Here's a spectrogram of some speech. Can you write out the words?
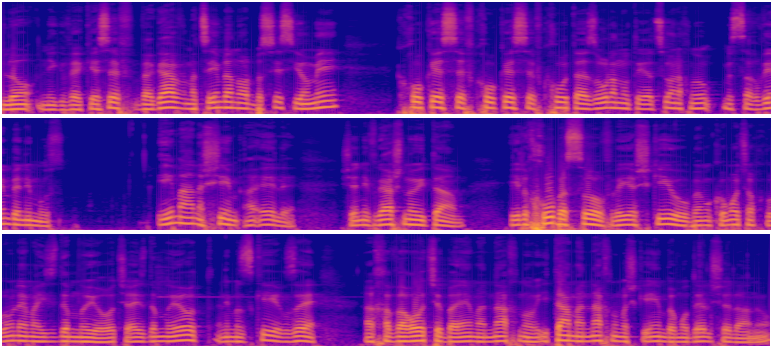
לא נגבה כסף. ואגב, מציעים לנו על בסיס יומי קחו כסף, קחו כסף, קחו, תעזרו לנו, תייצאו, אנחנו מסרבים בנימוס. אם האנשים האלה שנפגשנו איתם ילכו בסוף וישקיעו במקומות שאנחנו קוראים להם ההזדמנויות, שההזדמנויות, אני מזכיר, זה החברות שבהן אנחנו, איתם אנחנו משקיעים במודל שלנו,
